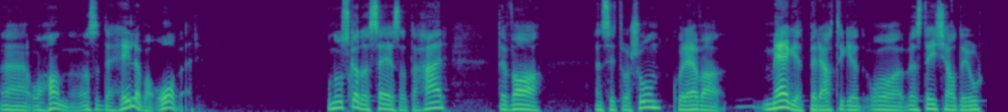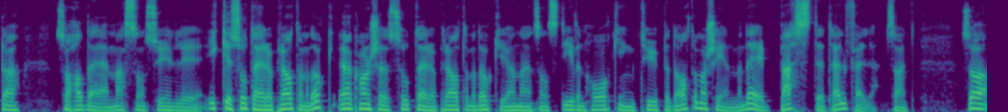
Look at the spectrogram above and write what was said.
Eh, og han, altså det hele var over. Og nå skal det sies at det her, det var en situasjon hvor jeg var meget berettiget, og hvis jeg ikke hadde gjort det, så hadde jeg mest sannsynlig ikke sittet her og prata med dere. Jeg har kanskje sittet her og prata med dere gjennom en sånn Stephen Hawking-type datamaskin, men det er i beste tilfelle, sant? Så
